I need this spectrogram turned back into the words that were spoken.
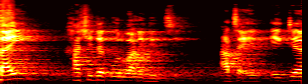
তাই খাসিটা কুরবানি দিচ্ছি। আচ্ছা এইটা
